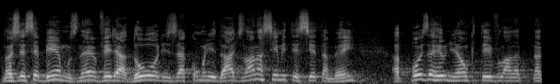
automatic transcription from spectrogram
Nós recebemos né, vereadores, a comunidade lá na CMTC também. Após a reunião que teve lá na, na,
